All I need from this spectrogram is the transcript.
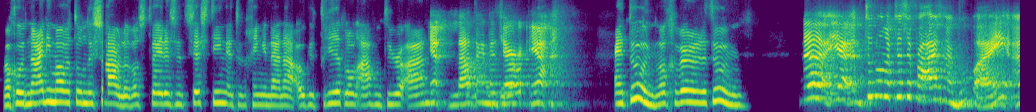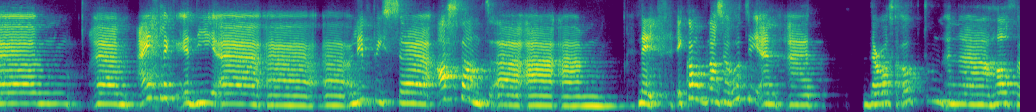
Maar goed, na die Marathon de dat was 2016. En toen ging je daarna ook het triathlonavontuur aan. Ja, later in het jaar, ja. En toen, wat gebeurde er toen? Nou ja, toen ondertussen verhuisd naar Dubai. Um, um, eigenlijk die uh, uh, Olympische afstand. Um, nee, ik kwam op Lanzarote en daar was ook toen een uh, halve,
